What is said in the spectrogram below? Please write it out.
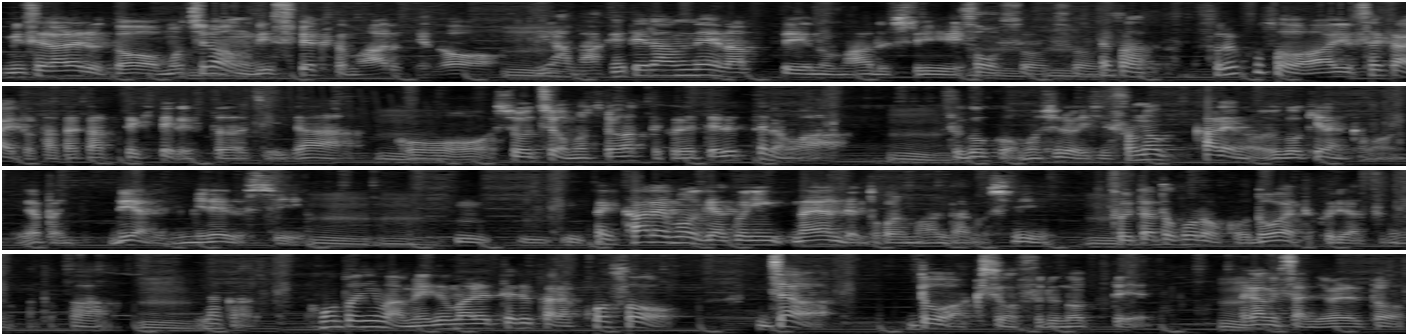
見せられるともちろんリスペクトもあるけど、いや負けてらんねえなっていうのもあるし。そうそうそう。やっぱそれこそああいう世界と戦ってきてる人たちがこう焼酎を面白がってくれてるってのはすごく面白いしその彼の動きなんかもやっぱりリアルに見れるし彼も逆に悩んでるところもあるだろうしそういったところをこうどうやってクリアするのかとかなんか本当に今恵まれてるからこそじゃあどうアクションするのって高道さんに言われると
